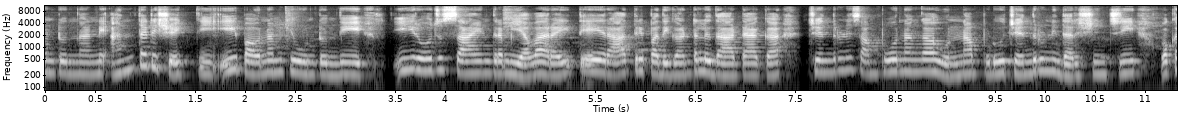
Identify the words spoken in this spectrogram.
ఉంటుందండి. అంతటి శక్తి ఈ పౌర్ణమికి ఉంటుంది. ఈరోజు సాయంత్రం ఎవరైతే రాత్రి పది గంటలు దాటాక చంద్రుని సంపూర్ణంగా ఉన్నప్పుడు చంద్రుని దర్శించి ఒక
